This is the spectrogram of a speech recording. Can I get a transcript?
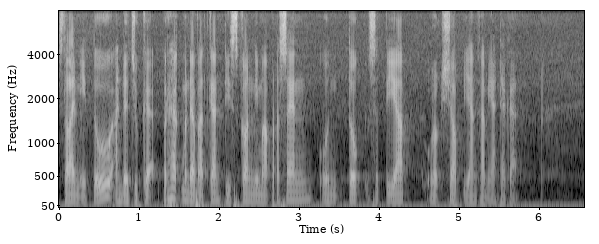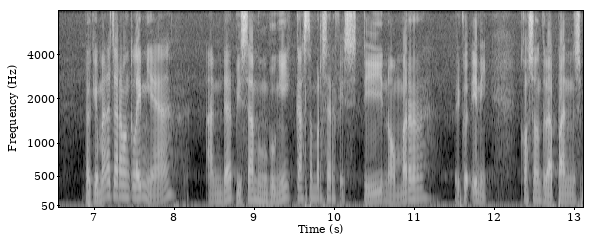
Selain itu, Anda juga berhak mendapatkan diskon 5% untuk setiap workshop yang kami adakan. Bagaimana cara mengklaimnya? Anda bisa menghubungi customer service di nomor berikut ini 0895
